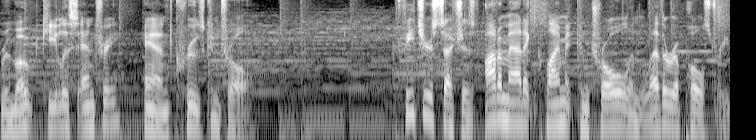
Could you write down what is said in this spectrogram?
remote keyless entry, and cruise control. Features such as automatic climate control and leather upholstery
